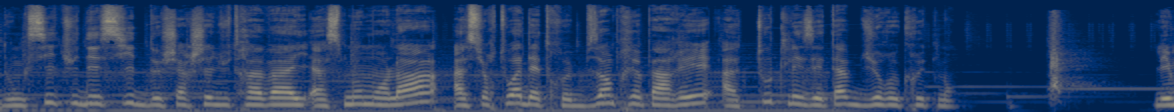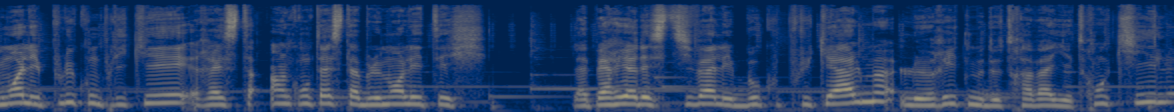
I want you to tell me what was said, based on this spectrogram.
Donc si tu décides de chercher du travail à ce moment-là, assure-toi d'être bien préparé à toutes les étapes du recrutement. Les mois les plus compliqués restent incontestablement l'été. La période estivale est beaucoup plus calme, le rythme de travail est tranquille,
